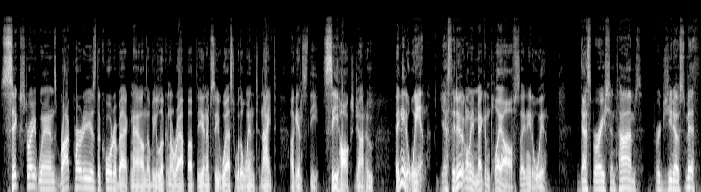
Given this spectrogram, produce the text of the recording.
Six straight wins. Brock Purdy is the quarterback now, and they'll be looking to wrap up the NFC West with a win tonight against the Seahawks, John, who they need a win. Yes, they do. They're going to be making playoffs. They need a win. Desperation times for Geno Smith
